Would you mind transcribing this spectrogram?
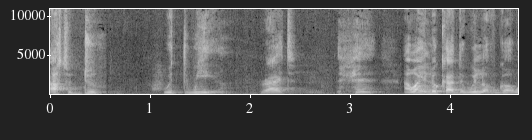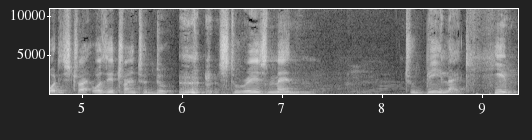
has to do with will right? And when you look at the will of god what is trying what is he trying to do? It's to raise men to be like him.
